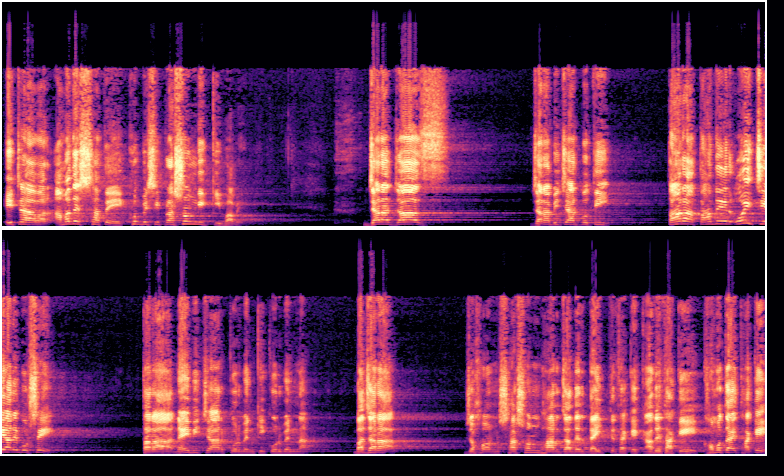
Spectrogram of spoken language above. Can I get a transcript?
এটা আবার আমাদের সাথে খুব বেশি প্রাসঙ্গিক কীভাবে? যারা জাজ, যারা বিচারপতি, তারা তাদের ওই চেয়ারে বসে তারা ন্যায় বিচার করবেন কি করবেন না? বা যারা যখন শাসনভার যাদের দায়িত্বে থাকে, কাঁধে থাকে, ক্ষমতায় থাকে,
